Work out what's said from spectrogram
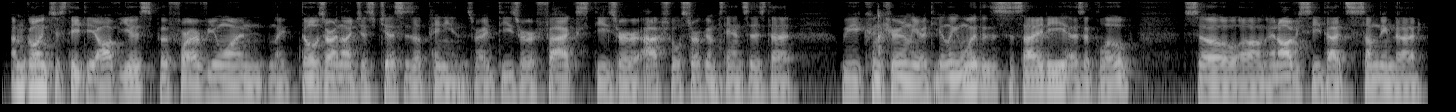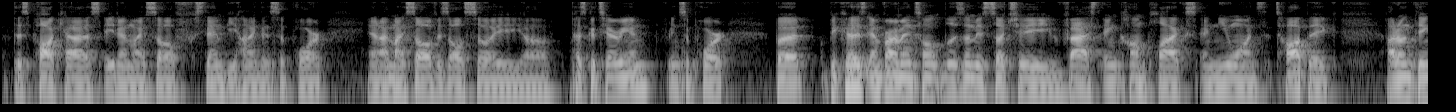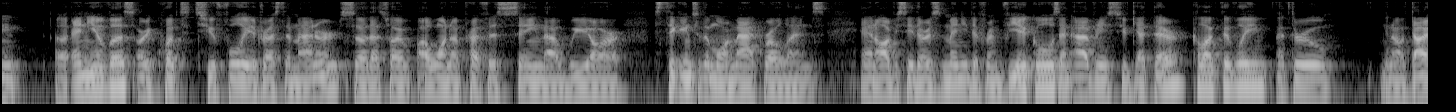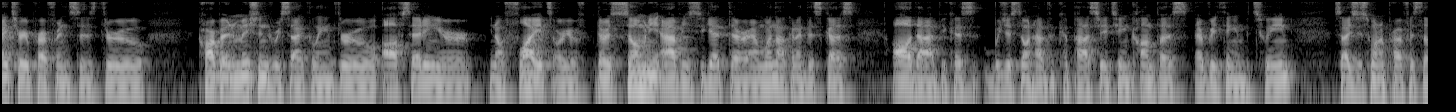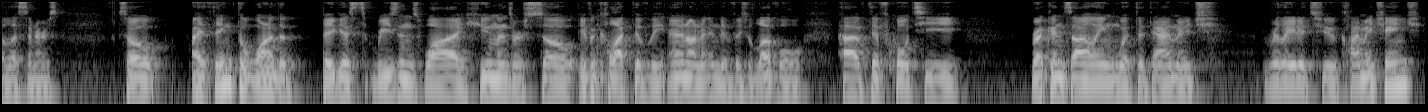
I'm going to state the obvious, but for everyone, like those are not just Jess's opinions, right? These are facts. These are actual circumstances that we concurrently are dealing with as a society, as a globe. So, um, and obviously, that's something that this podcast, Aiden and myself, stand behind and support. And I myself is also a uh, pescatarian in support. But because environmentalism is such a vast and complex and nuanced topic, I don't think uh, any of us are equipped to fully address the matter. So that's why I want to preface saying that we are sticking to the more macro lens. And obviously, there's many different vehicles and avenues to get there collectively uh, through, you know, dietary preferences, through carbon emissions recycling, through offsetting your, you know, flights or your. There's so many avenues to get there, and we're not going to discuss all that because we just don't have the capacity to encompass everything in between. So I just want to preface the listeners. So I think the one of the biggest reasons why humans are so, even collectively and on an individual level, have difficulty reconciling with the damage related to climate change.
